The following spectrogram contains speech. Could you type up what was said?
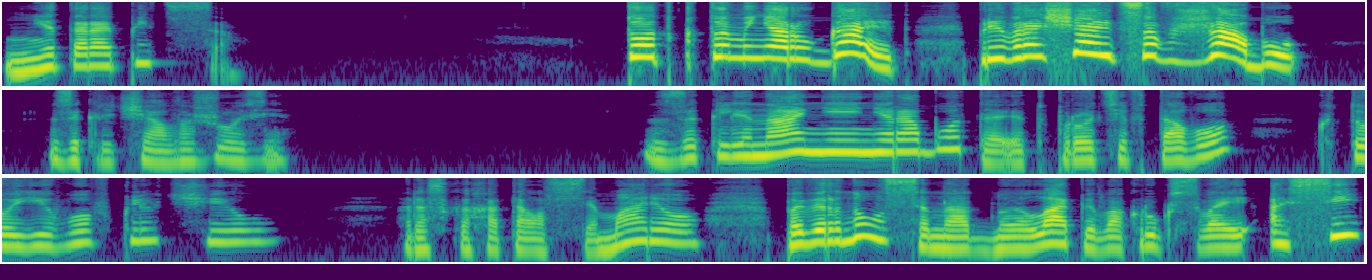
не торопиться». «Тот, кто меня ругает, превращается в жабу!» — закричала Жози. Заклинание не работает против того, кто его включил. Расхохотался Марио, повернулся на одной лапе вокруг своей оси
